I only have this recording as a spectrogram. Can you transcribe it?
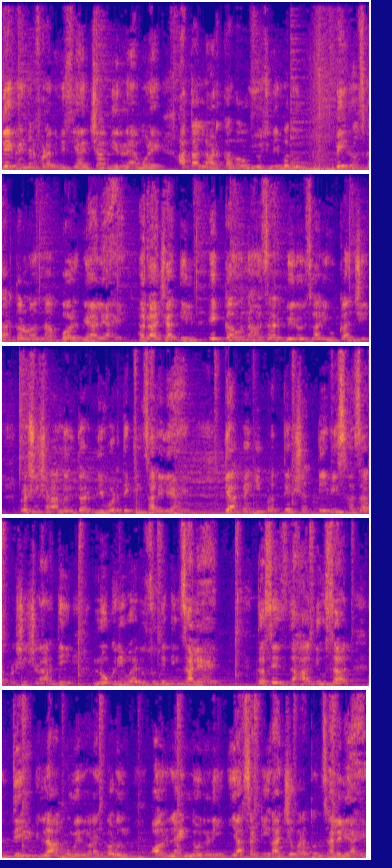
देवेंद्र फडणवीस यांच्या निर्णयामुळे आता लाडका भाऊ योजनेमधून बेरोजगार तरुणांना बळ मिळाले आहे. राज्यातील एकावन्न हजार बेरोजगार युवकांची प्रशिक्षणानंतर निवड देखील झालेली आहे. त्यापैकी प्रत्यक्ष तेवीस हजार प्रशिक्षणार्थी नोकरीवर रुजू देखील झाले आहेत. तसेच दहा दिवसात दीड लाख उमेदवारांकडून ऑनलाईन नोंदणी यासाठी राज्यभरातून झालेली आहे.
